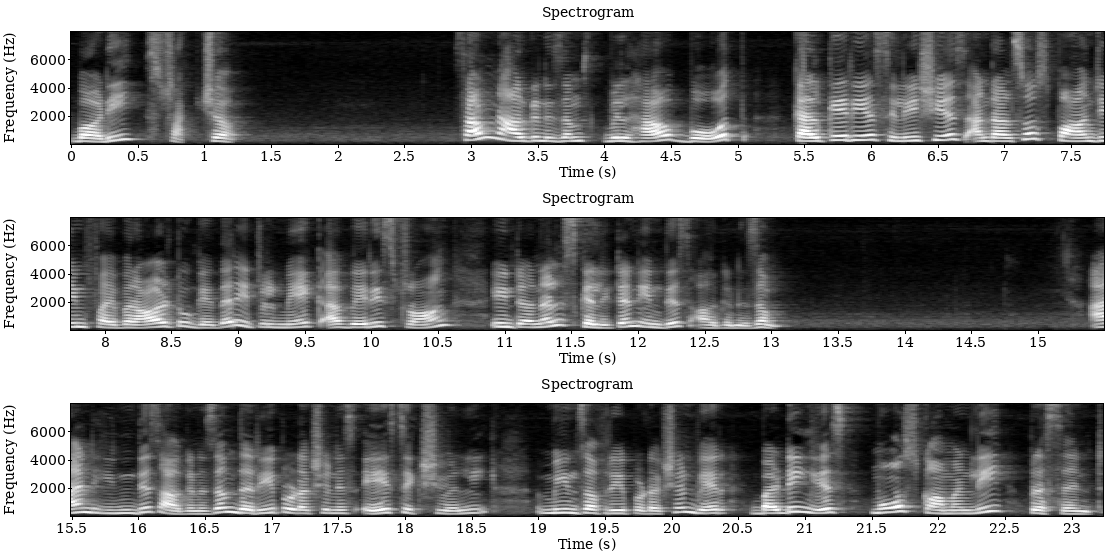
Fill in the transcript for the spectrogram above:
body structure. Some organisms will have both calcareous, siliceous and also spongin fiber all together it will make a very strong internal skeleton in this organism. And in this organism the reproduction is asexual means of reproduction where budding is most commonly present.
